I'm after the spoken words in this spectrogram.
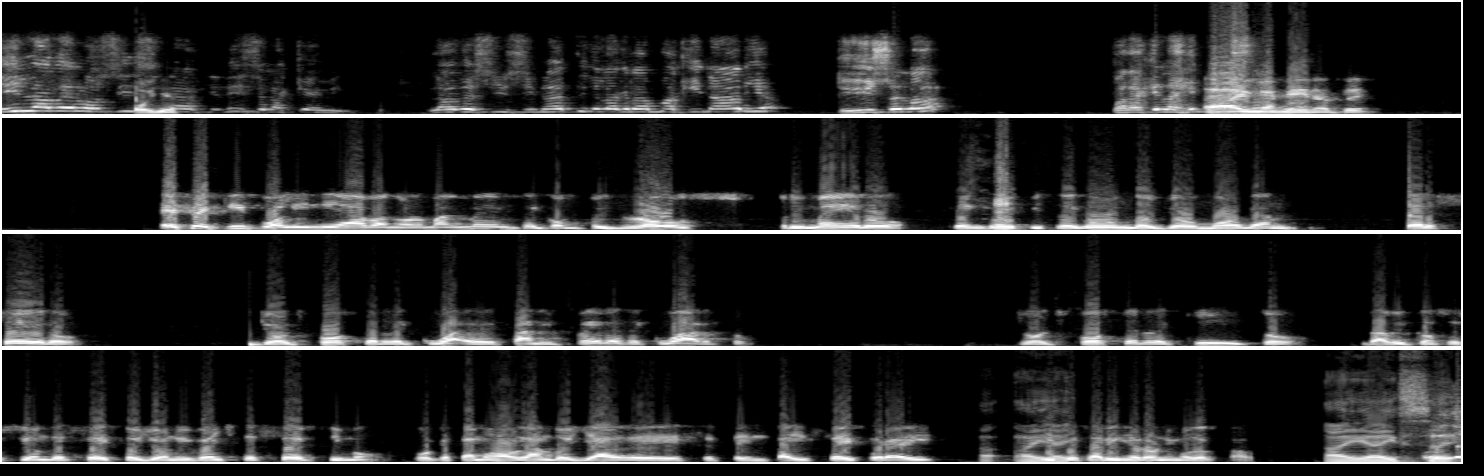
Y la de los Cincinnati, dísela, Kevin. La de Cincinnati de la gran maquinaria, dísela. Para que la gente ah, sepa. imagínate, ese equipo alineaba normalmente con Pete Rose primero, Ken Griffey segundo, Joe Morgan tercero, George Foster de cuarto, Tani Pérez de cuarto, George Foster de quinto, David Concesión de sexto, Johnny Bench de séptimo, porque estamos hablando ya de 76 por ahí, ahí, y. Cesarín Jerónimo de octavo. Ahí, hay seis-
